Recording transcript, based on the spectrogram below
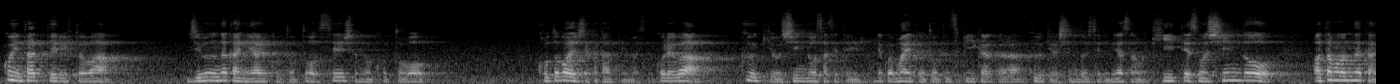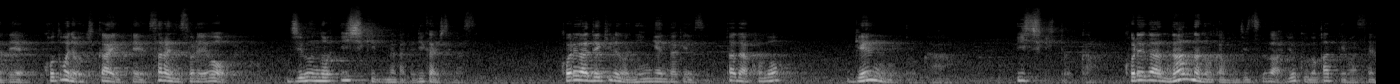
ここに立っている人は自分の中にあることと聖書のことを言葉にして語っています。これは空気を振動させている。でこれマイクを通ってスピーカーから空気が振動している。皆さんは聞いてその振動を頭の中で言葉に置き換えてさらにそれを自分の意識の中で理解しています。これができるのは人間だけです。ただこの言語意識とかこれが何なのかも実はよく分かっていません。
